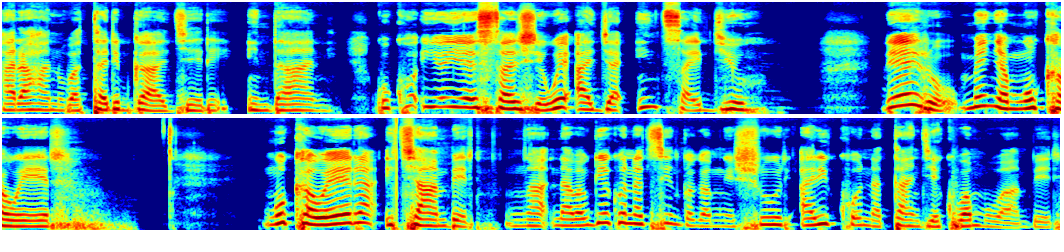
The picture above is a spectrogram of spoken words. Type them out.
Hari ahantu batari bwagere indani. Kuko iyo yesu aje we ajya inside you. Rero menya mwuka wera. Mwuka wera icya mbere. Nababwiye ko natsindwaga mu ishuri ariko natangiye kuba mu ba mbere.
